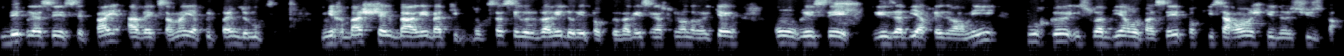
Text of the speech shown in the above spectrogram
déplacer cette paille avec sa main, il n'y a plus de problème de Mouxé. Mirba Shel Batim. Donc ça, c'est le valet de l'époque. Le valet, c'est l'instrument dans lequel on laissait les habits après avoir mis pour qu'ils soient bien repassés, pour qu'ils s'arrangent, qu'ils ne s'usent pas.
